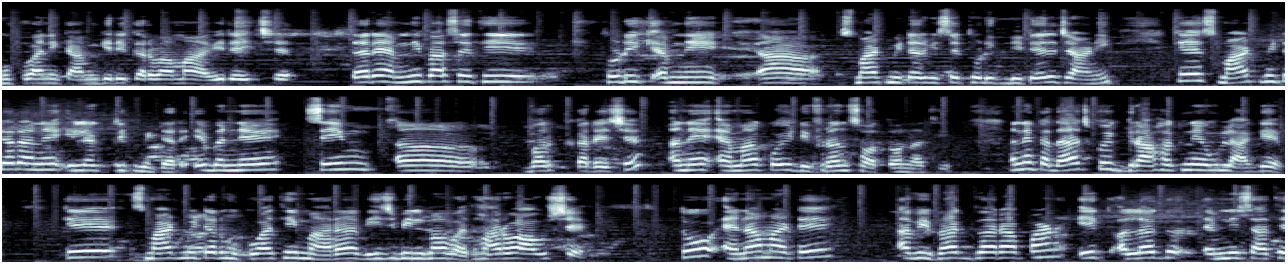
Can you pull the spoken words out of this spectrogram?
મૂકવાની કામગીરી કરવામાં આવી રહી છે. ત્યારે એમની પાસેથી થોડીક એમની આ સ્માર્ટ મીટર વિશે થોડીક ડિટેલ જાણી કે સ્માર્ટ મીટર અને ઇલેક્ટ્રિક મીટર એ બંને સેમ વર્ક કરે છે અને એમાં કોઈ ડિફરન્સ હોતો નથી. અને કદાચ કોઈ ગ્રાહકને એવું લાગે કે સ્માર્ટ મીટર મૂકવાથી મારા વીજ બિલમાં વધારો આવશે, તો એના માટે આ વિભાગ દ્વારા પણ એક અલગ એમની સાથે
